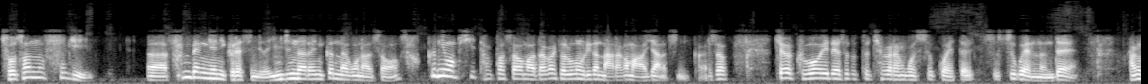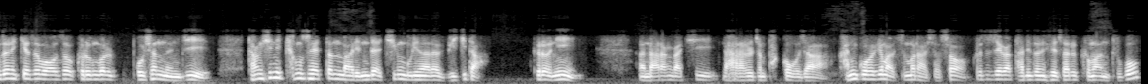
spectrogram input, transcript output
조선 후기 300년이 그랬습니다. 임진나라니 끝나고 나서 끊임없이 당파 싸움하다가 결국은 우리가 나라가 망하지 않았습니까? 그래서 제가 그거에 대해서도 또 책을 한 권 쓰고 했 쓰고 했는데 당선인께서 어서 그런 걸 보셨는지 당신이 평소 했던 말인데 지금 우리나라 위기다. 그러니 나랑 같이 나라를 좀 바꿔보자 간곡하게 말씀을 하셔서 그래서 제가 다니던 회사를 그만두고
